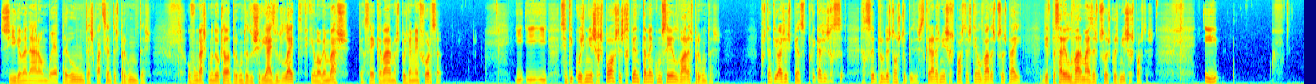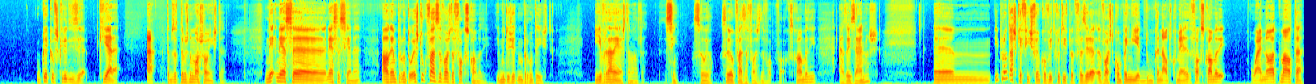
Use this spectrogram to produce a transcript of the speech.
Siga, mandaram bué perguntas, 400 perguntas. Houve um gajo que mandou aquela pergunta dos cereais e do leite, fiquei logo em baixo. Pensei acabar, mas depois ganhei força. E, e, e senti que com as minhas respostas, de repente, também comecei a levar as perguntas. Portanto, eu às vezes penso, porquê que às vezes recebo perguntas tão estúpidas? Se calhar as minhas respostas têm levado as pessoas para aí. Devo passar a elevar mais as pessoas com as minhas respostas. E o que é que eu vos queria dizer? Que era, ah, estamos, estamos no Mosh Insta. Nessa, nessa cena, alguém me perguntou: És tu que fazes a voz da Fox Comedy? E muita gente me pergunta isto. E a verdade é esta, malta. Sim, sou eu. Sou eu que faço a voz da Fox Comedy há dois anos. Um, e pronto, acho que é fixe. Foi um convite que eu tive para fazer a, a voz de companhia de um canal de comédia, de Fox Comedy. Why not, malta?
